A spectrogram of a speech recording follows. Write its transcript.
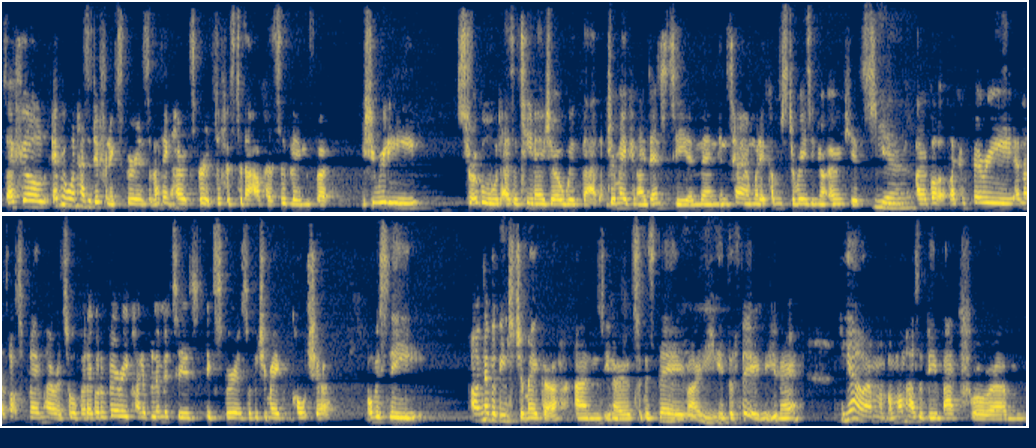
So I feel everyone has a different experience. And I think her experience differs to that of her siblings, but she really struggled as a teenager with that Jamaican identity. And then in turn, when it comes to raising your own kids, yeah. I got like a very, and that's not to blame her at all, but I got a very kind of limited experience of the Jamaican culture. Obviously, I've never been to Jamaica, and you know, to this day, like it's a thing, you know. Yeah, my mom hasn't been back for um,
